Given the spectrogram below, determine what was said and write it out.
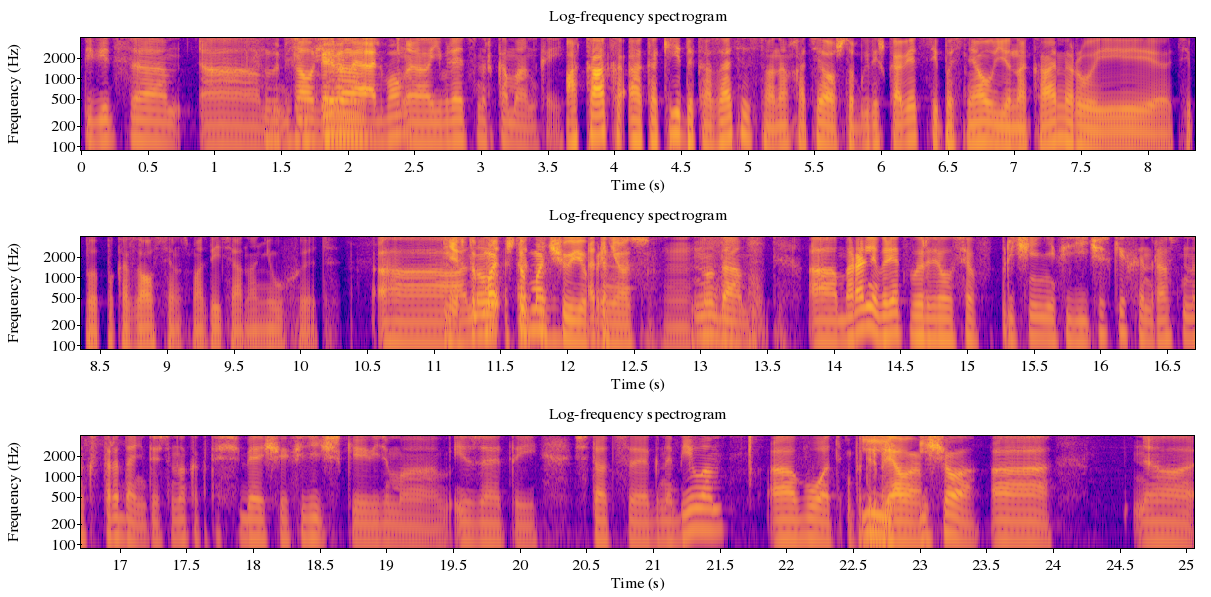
певица а, Земфира, а, является наркоманкой. А как, а какие доказательства она хотела, чтобы Гришковец, типа, снял ее на камеру и, типа, показал всем, смотрите, она нюхает? А, Не, чтобы ну, мо- чтоб это- мочу ее это принес. Ну да. А, моральный вред выразился в причинении физических и нравственных страданий. То есть она как-то себя еще и физически, видимо, из-за этой ситуации гнобила. А, вот. Употребляла. И еще а, а,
